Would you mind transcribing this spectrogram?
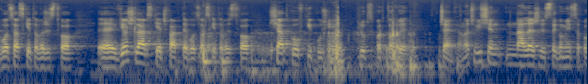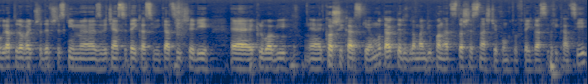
Włocławskie Towarzystwo Wioślarskie, czwarte Włocławskie Towarzystwo Siatkówki, później klub sportowy Czempion. Oczywiście należy z tego miejsca pogratulować przede wszystkim e, zwycięzcy tej klasyfikacji, czyli e, klubowi e, koszykarskiemu, tak, który zgromadził ponad 116 punktów w tej klasyfikacji.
